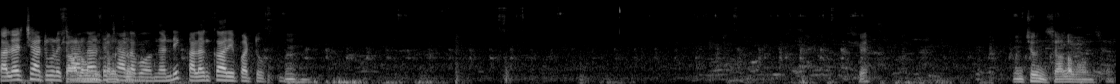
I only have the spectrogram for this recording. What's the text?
కలర్ చార్ట్ కూడా చాలా అంటే చాలా. బాగుందండి. కలంకారీ పట్టు. మంచిగా ఉంది చాలా బాగుంది సార్.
